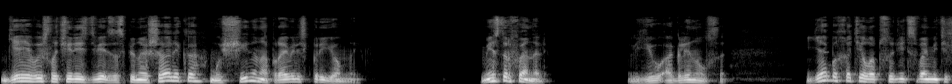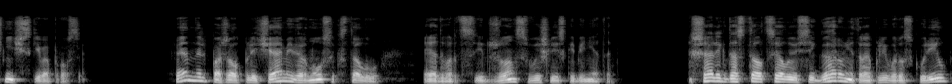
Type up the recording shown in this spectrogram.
Гея вышла через дверь за спиной Шалика, мужчины направились к приемной. «Мистер Феннель!» Лью оглянулся. «Я бы хотел обсудить с вами технические вопросы». Феннель пожал плечами, вернулся к столу. Эдвардс и Джонс вышли из кабинета. Шалик достал целую сигару, неторопливо раскурил.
